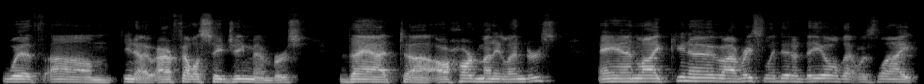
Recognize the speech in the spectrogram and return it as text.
with, um, you know, our fellow CG members that uh, are hard money lenders. And like, you know, I recently did a deal that was like,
